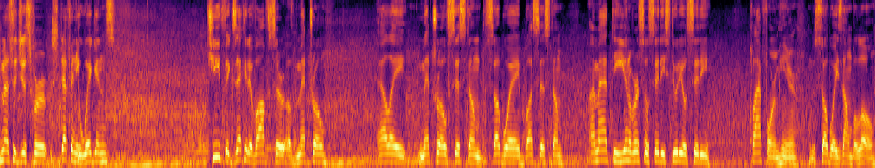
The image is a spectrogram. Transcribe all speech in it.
message is for Stephanie Wiggins, Chief Executive Officer of Metro, LA Metro System, Subway, Bus System. I'm at the Universal City, Studio City platform here. The subway's down below.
